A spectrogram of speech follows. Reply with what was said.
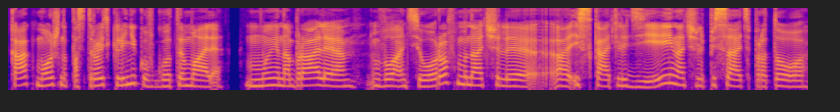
как можно построить клинику в Гватемале. Мы набрали волонтеров, мы начали э, искать людей, начали писать про то,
